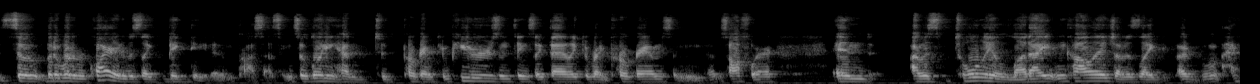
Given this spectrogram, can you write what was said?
so but what it required was like big data and processing. So learning how to program computers and things like that like to write programs and software. And i was totally a luddite in college. I was like I, I,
